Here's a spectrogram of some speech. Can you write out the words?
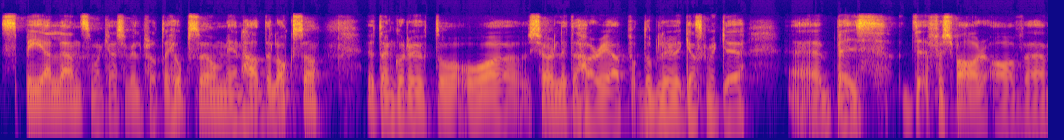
spelen som man kanske vill prata ihop sig om i en huddle också. Utan går ut och, och kör lite hurry up. Då blir det ganska mycket eh, base-försvar av, eh,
